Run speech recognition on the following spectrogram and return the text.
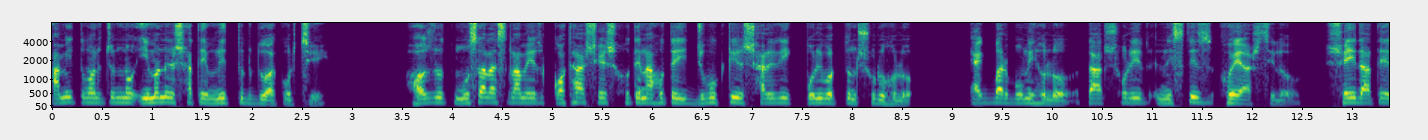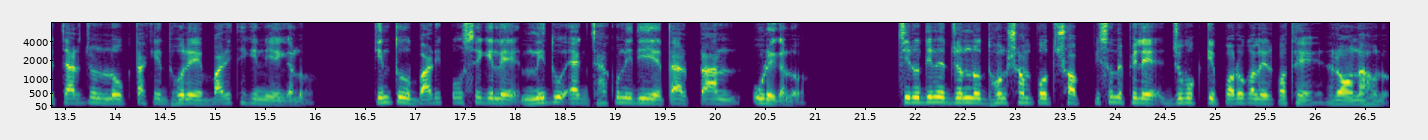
আমি তোমার জন্য ইমানের সাথে মৃত্যুর দোয়া করছি। হজরত মুসা আলাহিসাল্লামের কথা শেষ হতে না হতেই যুবকটির শারীরিক পরিবর্তন শুরু হলো। একবার বমি হলো, তার শরীর নিস্তেজ হয়ে আসছিল। সেই রাতে চারজন লোক তাকে ধরে বাড়ি থেকে নিয়ে গেল। কিন্তু বাড়ি পৌঁছে গেলে মৃদু এক ঝাঁকুনি দিয়ে তার প্রাণ উড়ে গেল। চিরদিনের জন্য ধন সম্পদ সব পিছনে ফেলে যুবকটি পরকালের পথে রওনা হলো।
